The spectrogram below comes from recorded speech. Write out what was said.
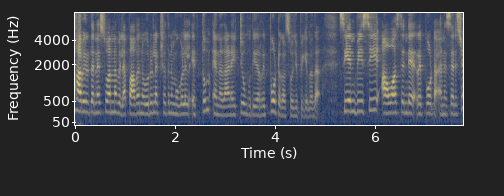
ഭാവിയിൽ തന്നെ സ്വർണവില പവൻ ഒരു ലക്ഷത്തിന് മുകളിൽ എത്തും എന്നതാണ് ഏറ്റവും പുതിയ റിപ്പോർട്ടുകൾ സൂചിപ്പിക്കുന്നത്. സി എൻ ബി സി ആവാസിന്റെ റിപ്പോർട്ട് അനുസരിച്ച്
